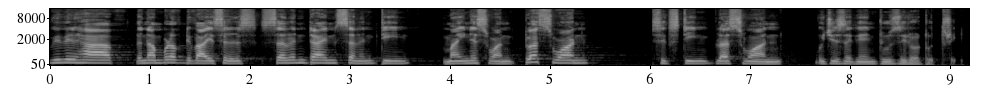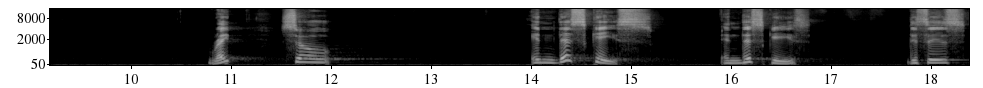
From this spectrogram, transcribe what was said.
we will have the number of divisors 7 times 17 minus 1 plus 1, 16 plus 1, which is again 2023. Right? So in this case, in this case, this is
